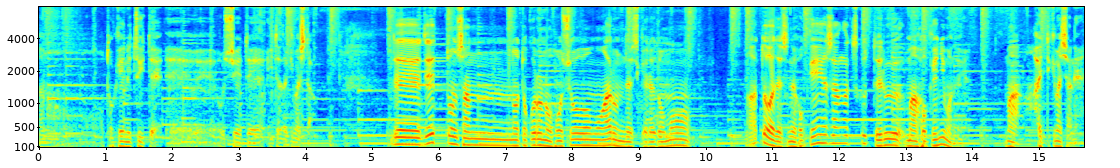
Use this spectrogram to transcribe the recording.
あの時計について、えー、教えていただきました。でゼットンさんのところの保証もあるんですけれどもあとはですね保険屋さんが作ってる、まあ、保険にもねまあ入ってきましたね。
